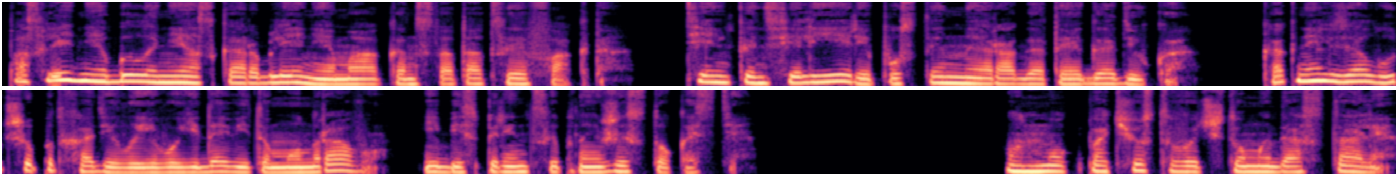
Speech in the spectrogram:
Последнее было не оскорблением, а констатацией факта. Тень консильери — пустынная рогатая гадюка. Как нельзя лучше подходила его ядовитому нраву и беспринципной жестокости. Он мог почувствовать, что мы достали,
